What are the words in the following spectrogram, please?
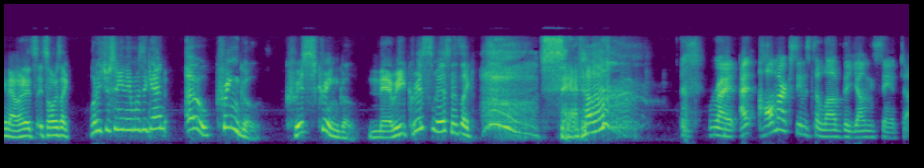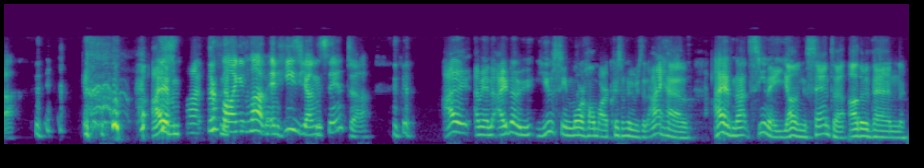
you know, and it's it's always like, what did you say your name was again? Oh, Kringle. Chris Kringle. Merry Christmas. And it's like, Santa? Right. I, Hallmark seems to love the young Santa. I have not They're falling in love, and he's young Santa. I I mean I know you've seen more Hallmark Christmas movies than I have. I have not seen a young Santa other than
